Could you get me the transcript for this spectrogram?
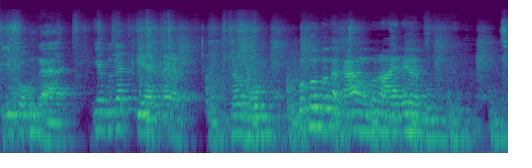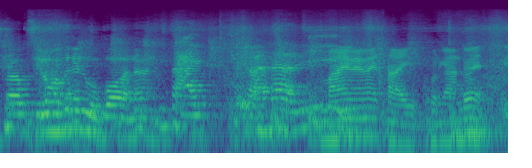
ที่ผมกับยังไม่ได้เปลี่ยนนะครับครับผมบางคนประกาศทางของคนร้ายเลยครับผมครับสีลงมาขึ้นในรูปบอลนะถ่ายถ่ายหน้านี่ไม่ไม่ไม่ถ่ายผลงานด้วยเอ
